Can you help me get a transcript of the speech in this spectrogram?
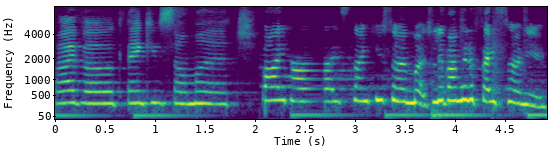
Bye, Vogue. Thank you so much. Bye, guys. Thank you so much. Liv, I'm going to FaceTime you.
